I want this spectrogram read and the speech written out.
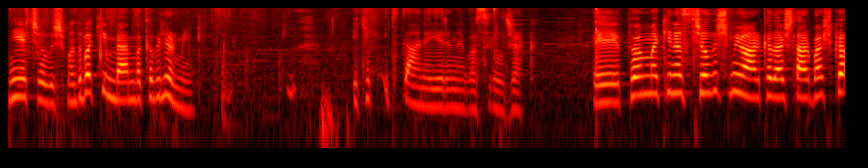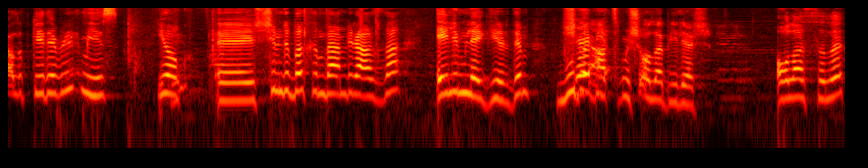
Niye çalışmadı? Bakayım ben bakabilir miyim? İki, iki tane yerine basılacak. Ee, fön makinesi çalışmıyor arkadaşlar. Başka alıp gidebilir miyiz? yok. Ee, şimdi bakın ben biraz da elimle girdim. Bu şey da bir atmış olabilir. olasılık.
